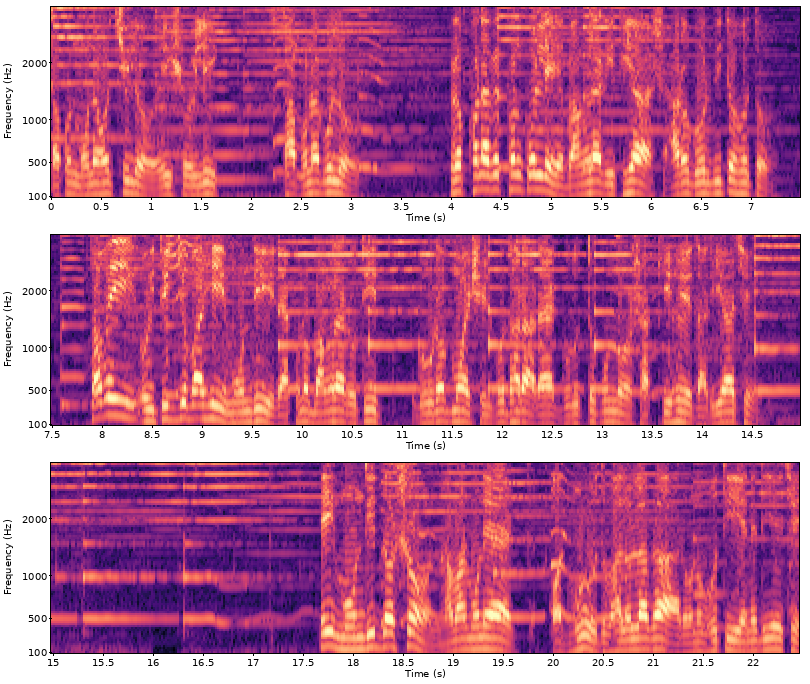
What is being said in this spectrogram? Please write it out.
তখন মনে হচ্ছিল এই শৈলিক স্থাপনাগুলো রক্ষণাবেক্ষণ করলে বাংলার ইতিহাস আরও গর্বিত হতো। তবে এই ঐতিহ্যবাহী মন্দির এখনও বাংলার অতীত গৌরবময় শিল্পধারার এক গুরুত্বপূর্ণ সাক্ষী হয়ে দাঁড়িয়ে আছে। এই মন্দির দর্শন আমার মনে এক অদ্ভুত ভালো লাগার অনুভূতি এনে দিয়েছে।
